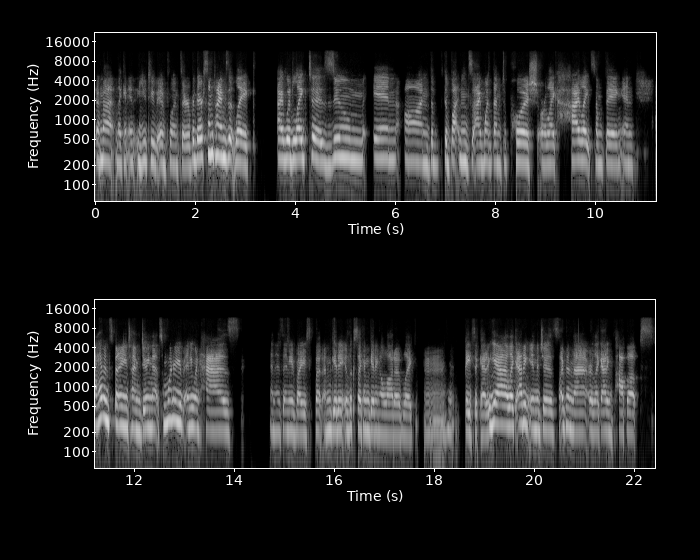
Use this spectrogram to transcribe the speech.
I'm not like an YouTube influencer, but there's sometimes that like I would like to zoom in on the, the buttons I want them to push or like highlight something. And I haven't spent any time doing that. So I'm wondering if anyone has and has any advice, but I'm getting, it looks like I'm getting a lot of like mm, basic edit. Yeah, like adding images. I've done that or like adding pop-ups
